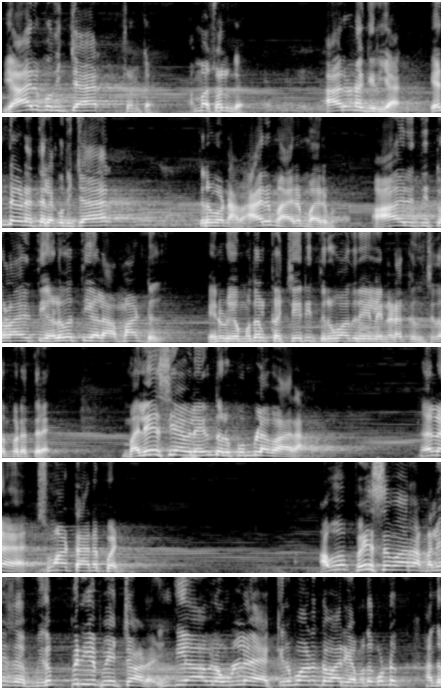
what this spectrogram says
யார் குதித்தார் சொல்லுங்க. அம்மா சொல்லுங்க. அருணகிரியார். எந்த இடத்துல குதிச்சார்? திருவண்ணாமலை. அருமை அருமை அருமை. ஆயிரத்தி தொள்ளாயிரத்தி எழுபத்தி ஏழாம் ஆண்டு என்னுடைய முதல் கச்சேரி திருவாதிரையில் நடக்குது சிதம்பரத்தில். மலேசியாவிலேருந்து ஒரு பொம்பளை வாரா. நல்ல ஸ்மார்ட்டான பெண். அவ பேச வாரா மலேசிய மிகப்பெரிய பேச்சாளர். இந்தியாவில் உள்ள கிருபானந்த வாரியா முத கொண்டு அந்த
